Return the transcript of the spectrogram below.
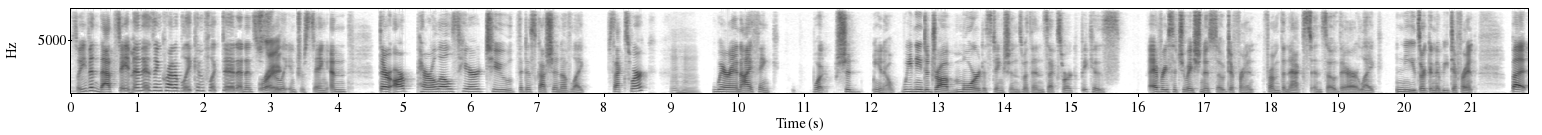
So hmm. even that statement is incredibly conflicted and it's just Right. really interesting. And there are parallels here to the discussion of like sex work, Mm-hmm. wherein I think what should, you know, we need to draw more distinctions within sex work because every situation is so different from the next. And so their like needs are going to be different. But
